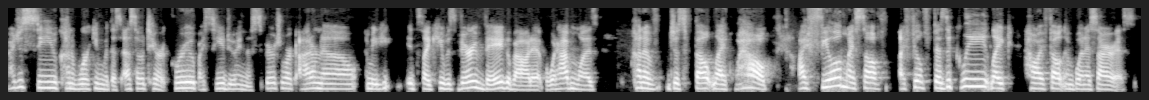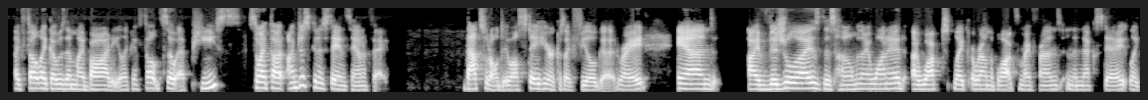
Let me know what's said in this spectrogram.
I just see you kind of working with this esoteric group. I see you doing this spiritual work. I don't know. I mean, he, it's like he was very vague about it. But what happened was, kind of just felt like, wow, I feel myself. I feel physically like how I felt in Buenos Aires. I felt like I was in my body. Like I felt so at peace. So I thought, I'm just going to stay in Santa Fe. That's what I'll do. I'll stay here because I feel good, right? And I visualized this home that I wanted. I walked like around the block for my friends, and the next day, like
